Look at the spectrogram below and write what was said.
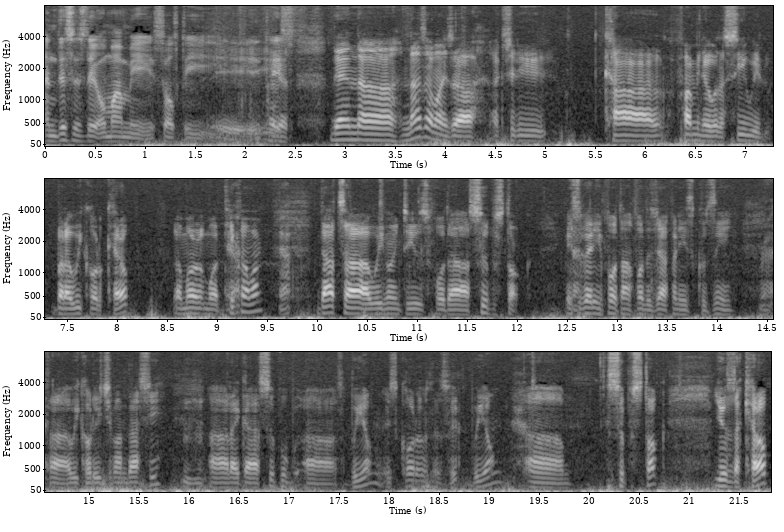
And this is the umami salty Uh, taste. yes. Then uh, another one is uh, actually familiar with the seaweed, but we call the more more thicker one. yeah. That's uh, we're going to use for the soup stock. It's Yeah. very important for the Japanese cuisine. Right. Uh, we call it ichiban dashi, Mhm. uh, like a soup uh, bouillon. It's called soup bouillon. Um, soup stock. Use the kelp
